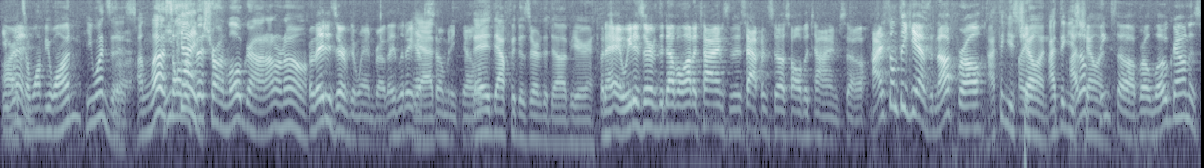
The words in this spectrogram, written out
He All right, it's a 1v1. He wins this. Unless These all guys- the fish are on low ground. I don't know. But they deserve to win, bro. They literally Yeah, have so many kills. They definitely deserve the dub here. But hey, we deserve the dub a lot of times, and this happens to us all the time. So I just don't think he has enough, bro. I think he's Like, chilling. I think he's chilling. I don't chilling. think so, bro. Low ground is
